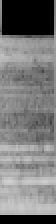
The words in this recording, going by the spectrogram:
Oh.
